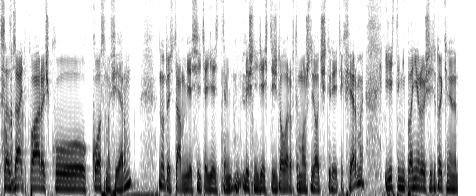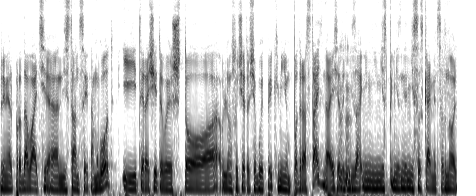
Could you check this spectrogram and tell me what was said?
создать smart. парочку космоферм, ну, то есть там, если у тебя есть там, лишние 10 тысяч долларов, ты можешь сделать 4 этих фермы. И если ты не планируешь эти токены, например, продавать э, на дистанции там год, и ты рассчитываешь, что в любом случае это все будет как минимум подрастать, да, если uh-huh. это не, не, не, не, не соскамится в ноль,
